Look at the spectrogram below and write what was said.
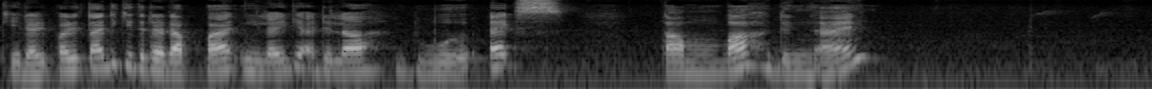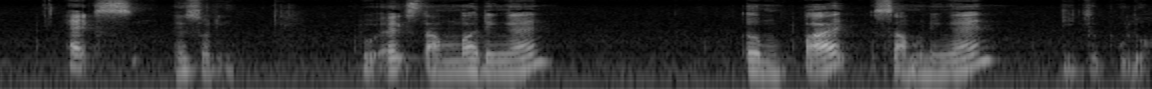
Okay, daripada tadi kita dah dapat nilai dia adalah 2x tambah dengan x. Eh, sorry. 2x tambah dengan 4 sama dengan 30.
